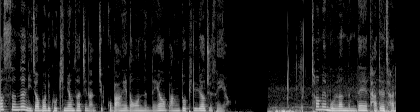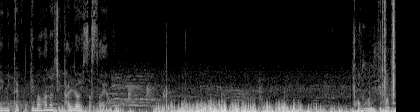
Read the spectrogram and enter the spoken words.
첫 수는 잊어버리고 기념사진 안 찍고 망에 넣었는데요. 망도 빌려주세요. 처음엔 몰랐는데 다들 자리 밑에 고기망 하나씩 달려 있었어요. 성부장님께서 아주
